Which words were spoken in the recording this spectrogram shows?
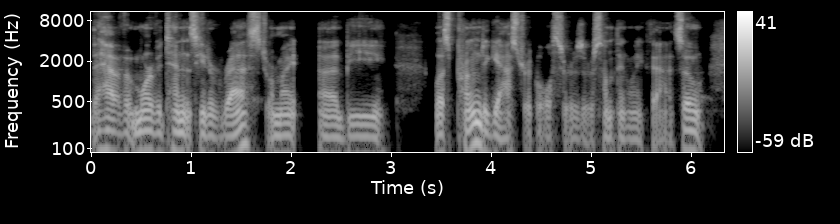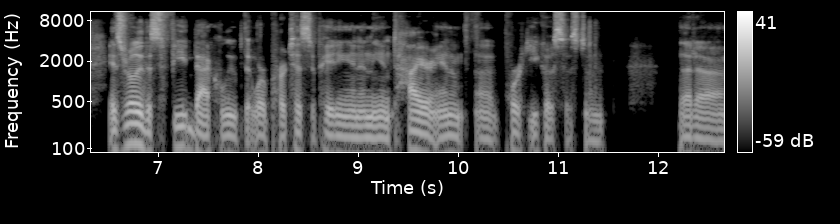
that have more of a tendency to rest or might uh, be less prone to gastric ulcers or something like that so it's really this feedback loop that we're participating in in the entire anim- uh, pork ecosystem that uh,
